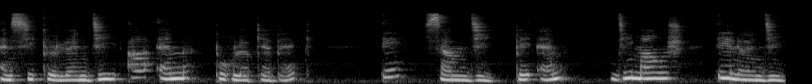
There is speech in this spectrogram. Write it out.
ainsi que lundi AM pour le Québec et samedi PM, dimanche et lundi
